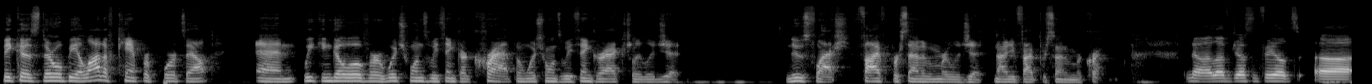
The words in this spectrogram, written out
because there will be a lot of camp reports out and we can go over which ones we think are crap and which ones we think are actually legit. Newsflash 5% of them are legit, 95% of them are crap. No, I love Justin Fields. Uh,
